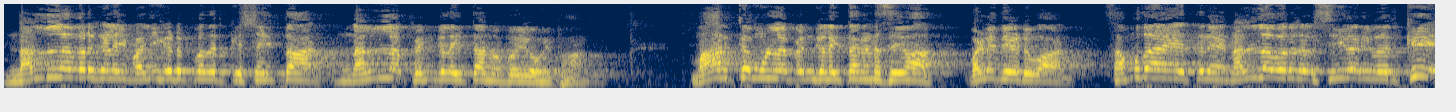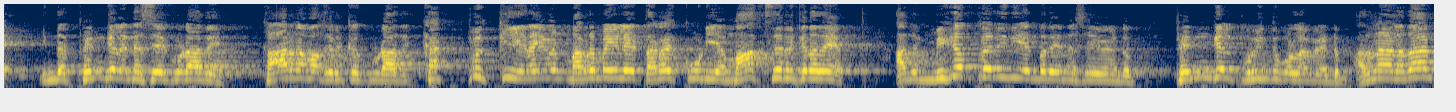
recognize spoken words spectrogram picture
நல்லவர்களை வழிகெடுப்பதற்கு செய்தான் நல்ல பெண்களைத்தான் உபயோகிப்பான். மார்க்கமுள்ள பெண்களைத்தான் என்ன செய்வான்? வழி தேடுவான். சமுதாயத்திலே நல்லவர்கள் சீரறிவதற்கு இந்த பெண்கள் என்ன செய்யக்கூடாது? காரணமாக இருக்கக்கூடாது. கற்புக்கு இறைவன் மறுமையிலே தரக்கூடிய மார்க்ஸ் இருக்கிறதே அது மிக பெரிது என்பதை என்ன செய்ய வேண்டும்? பெண்கள் புரிந்து கொள்ள வேண்டும். அதனாலதான்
